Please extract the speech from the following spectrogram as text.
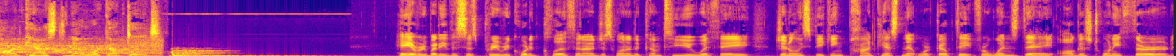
Podcast Network update. Hey, everybody, this is pre recorded Cliff, and I just wanted to come to you with a generally speaking podcast network update for Wednesday, August 23rd.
